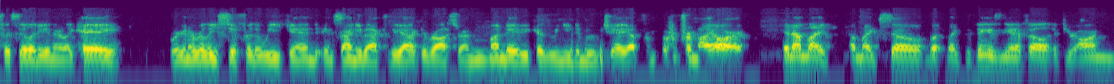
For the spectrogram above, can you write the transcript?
facility, and they're like, "Hey, we're going to release you for the weekend and sign you back to the active roster on Monday because we need to move Jay up from from IR. And I'm like, I'm like, so, but like the thing is in the NFL, if you're on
